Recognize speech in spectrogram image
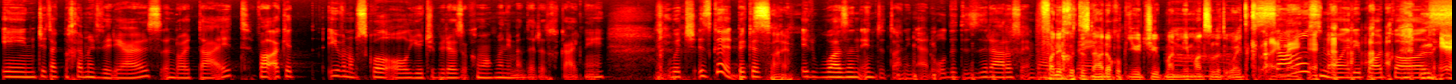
En toe het ek begin met video's in daai tyd. Wel ek het even op school al YouTube video's ook gemaak, maar niemand het dit gekyk nie. Which is good because Same. it wasn't entertaining at all. Dit is raar so Van die goed is nou nog op YouTube, maar niemand sal dit ooit kry nie. Zelfs nooit die podcast. Nee.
